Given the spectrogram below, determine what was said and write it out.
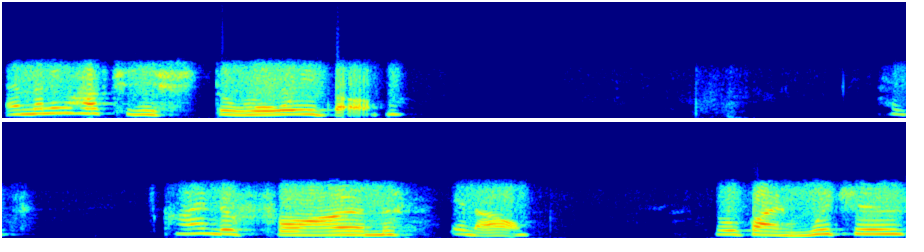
and then you have to destroy them. It's kind of fun, you know. You'll find witches,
